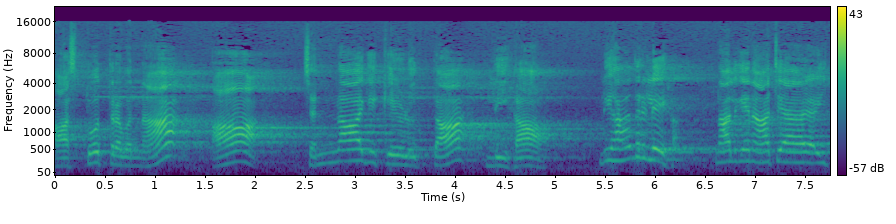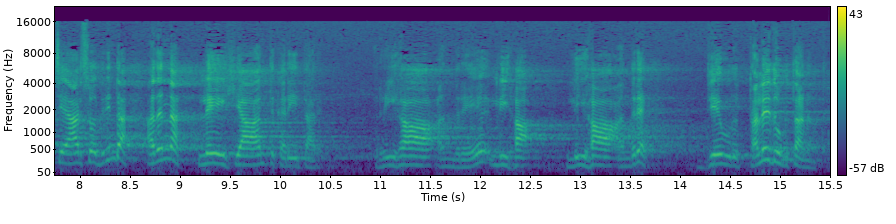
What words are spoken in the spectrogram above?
ಆ ಸ್ತೋತ್ರವನ್ನ ಆ ಚೆನ್ನಾಗಿ ಕೇಳುತ್ತಾ ಲಿಹ. ಲಿಹ ಅಂದರೆ ಲೇಹ. ನಾಲ್ಗೇನ ಆಚೆ, ಈಚೆ ಆಡಿಸೋದ್ರಿಂದ ಅದನ್ನ ಲೇಹ್ಯ ಅಂತ ಕರೀತಾರೆ. ರಿಹ ಅಂದರೆ ಲಿಹ. ಲಿಹ ಅಂದರೆ ದೇವರು ತಲೆದೂಗ್ತಾನಂತೆ.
